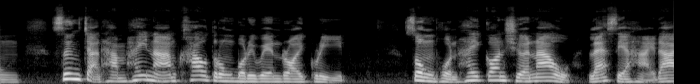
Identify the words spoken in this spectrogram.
ง ซึ่งจะทำให้น้ำเข้าตรงบริเวณรอยกรีด ส่งผลให้ก้อนเชื้อเน่าและเสียหายได้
